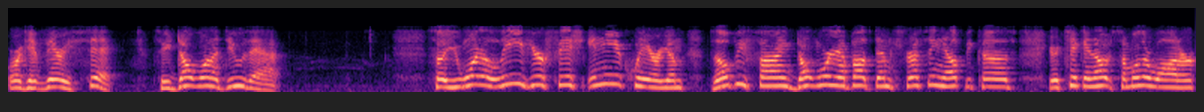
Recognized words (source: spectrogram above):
or get very sick. So you don't want to do that. So you want to leave your fish in the aquarium. They'll be fine. Don't worry about them stressing out because you're taking out some of their water.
